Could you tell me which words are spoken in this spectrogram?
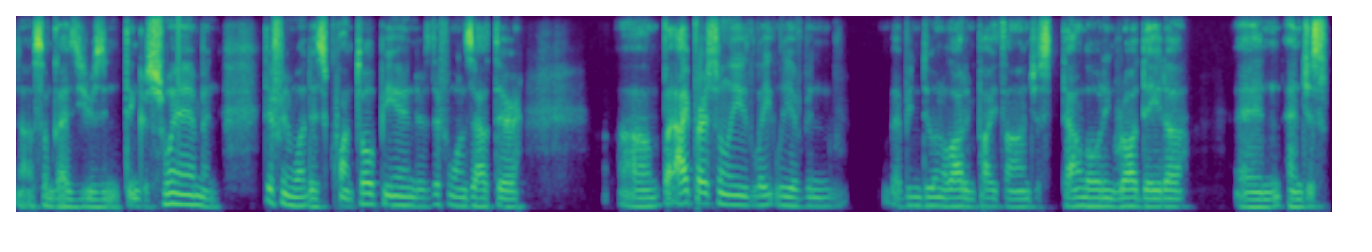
you know, some guys using Thinkorswim and different ones. There's Quantopian. There's different ones out there. Um, but I personally lately have been I've been doing a lot in Python, just downloading raw data and and just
